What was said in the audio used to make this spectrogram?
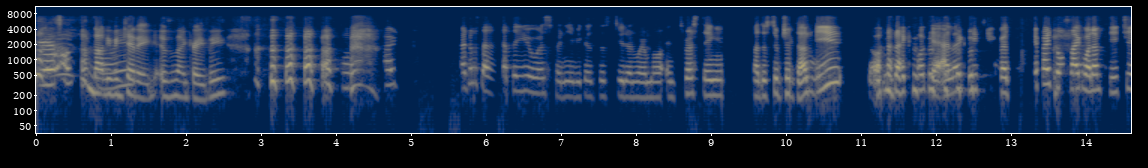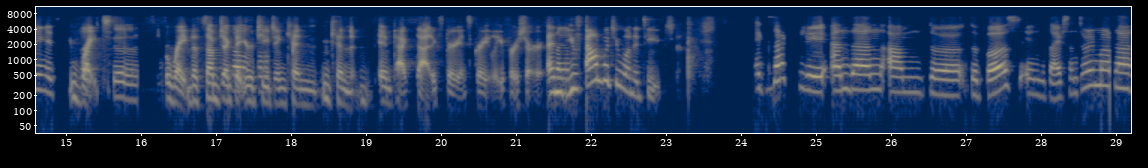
I'm I'm not even kidding. Isn't that crazy? I just thought that the year was funny because the students were more interesting about the subject than me. So I'm like, okay, I like teaching, but if I don't like what I'm teaching, it's Right. good. Right. The subject that you're teaching can can impact that experience greatly for sure. And you found what you want to teach. Exactly. And then um, the the boss in the dive center in Malta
